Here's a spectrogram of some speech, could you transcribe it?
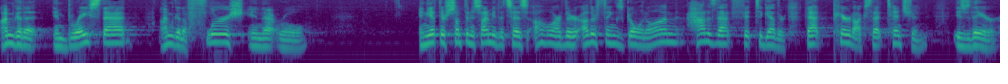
I'm going to embrace that. I'm going to flourish in that role. And yet there's something inside me that says, oh, are there other things going on? How does that fit together? That paradox, that tension is there.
